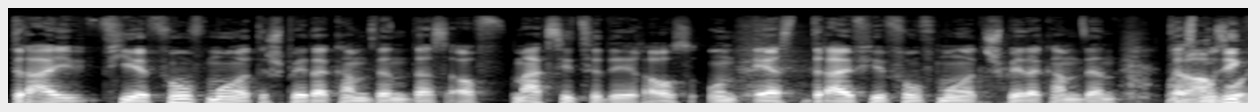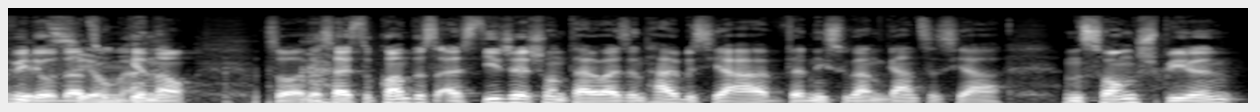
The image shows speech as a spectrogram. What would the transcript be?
drei, vier, fünf Monate später kam dann das auf Maxi-CD raus und erst drei, vier, fünf Monate später kam dann das Bravo Musikvideo Hits, dazu. Junge. Genau. So, das heißt, du konntest als DJ schon teilweise ein halbes Jahr, wenn nicht sogar ein ganzes Jahr, einen Song spielen,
